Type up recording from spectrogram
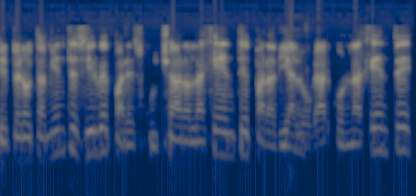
eh, pero también te sirve para escuchar a la gente, para dialogar con la gente.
